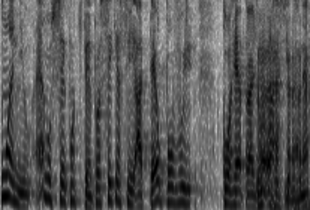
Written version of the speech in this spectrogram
Um aninho. Eu não sei quanto tempo. Eu sei que assim, até o povo correr atrás de uma vacina, né?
